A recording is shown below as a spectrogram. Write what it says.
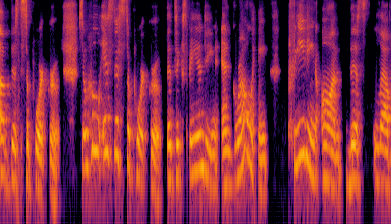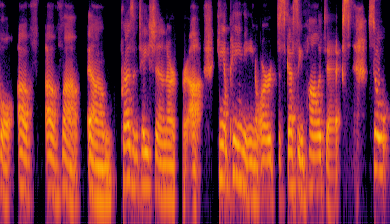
of this support group. So, who is this support group that's expanding and growing feeding on this level of, of uh, um, presentation or uh, campaigning or discussing politics. So,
